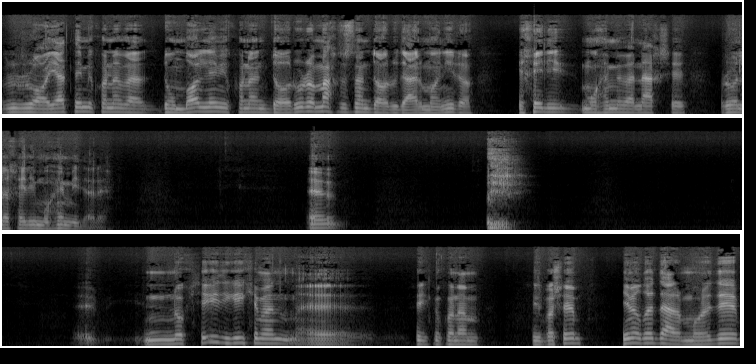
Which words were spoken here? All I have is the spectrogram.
رعایت نمی‌کنن و دنبال نمی‌کنن دارو رو مخصوصا دارو درمانی رو که خیلی مهمه و نقش رول خیلی مهمی داره. نکته دیگه که من فکر می‌کنم چیز باشه یه مقدار در مورد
